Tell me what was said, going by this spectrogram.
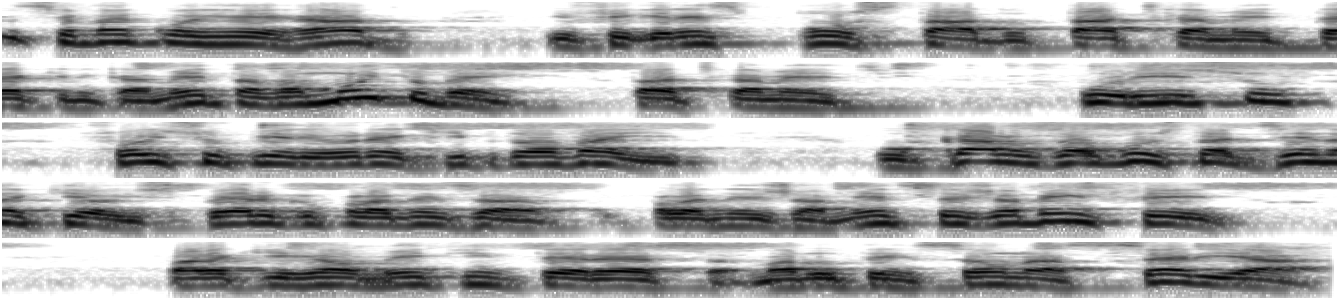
Você vai correr errado. E o Figueirense postado taticamente, tecnicamente, estava muito bem taticamente. Por isso, foi superior à equipe do Havaí. O Carlos Augusto está dizendo aqui, ó, espero que o planejamento seja bem feito para que realmente interessa. Manutenção na Série A.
